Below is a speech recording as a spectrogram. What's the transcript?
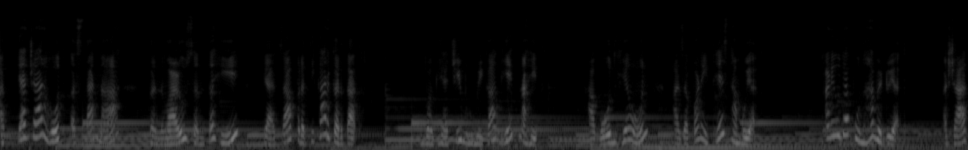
अत्याचार होत असताना कनवाळू संतही त्याचा प्रतिकार करतात. बघ्याची भूमिका घेत नाहीत. हा बोध घेऊन आज आपण इथेच थांबूयात. आणि उद्या पुन्हा भेटूयात. अशाच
